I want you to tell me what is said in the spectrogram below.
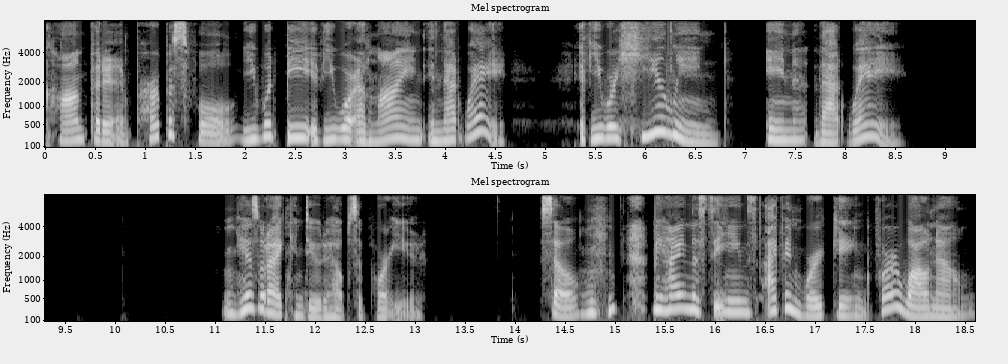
confident and purposeful you would be if you were aligned in that way? If you were healing in that way? Here's what I can do to help support you. So, behind the scenes, I've been working for a while now,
